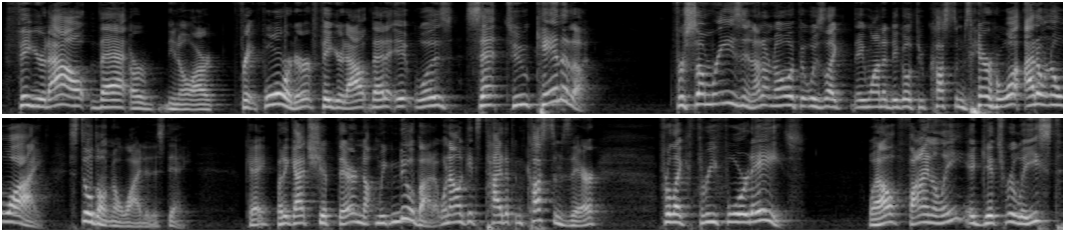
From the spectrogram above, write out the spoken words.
figured out that, or, you know, our freight forwarder figured out that it was sent to Canada for some reason. I don't know if it was like they wanted to go through customs there or what. I don't know why. Still don't know why to this day. Okay. But it got shipped there. Nothing we can do about it. Well, now it gets tied up in customs there for like three, four days. Well, finally, it gets released.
